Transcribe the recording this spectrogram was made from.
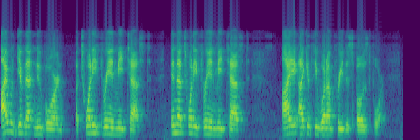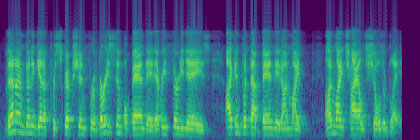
I would give that newborn a 23andMe test. In that 23andMe test, I, I can see what I'm predisposed for. Then I'm going to get a prescription for a very simple band-aid every 30 days. I can put that band-aid on my on my child's shoulder blade.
